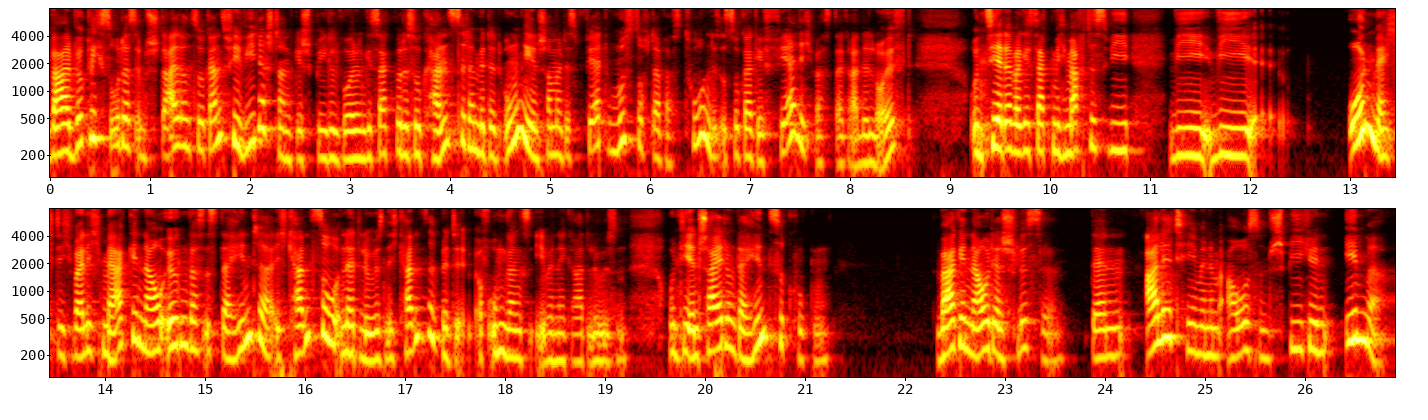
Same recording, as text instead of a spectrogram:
war wirklich so, dass im Stall uns so ganz viel Widerstand gespiegelt wurde und gesagt wurde, so kannst du damit nicht umgehen. Schau mal, das Pferd, du musst doch da was tun. Das ist sogar gefährlich, was da gerade läuft. Und sie hat aber gesagt, mich macht es wie, wie, wie ohnmächtig, weil ich merke genau, irgendwas ist dahinter. Ich kann es so nicht lösen. Ich kann es nicht bitte auf Umgangsebene gerade lösen. Und die Entscheidung, dahin zu gucken, war genau der Schlüssel. Denn alle Themen im Außen spiegeln immer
